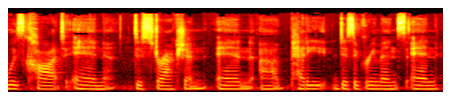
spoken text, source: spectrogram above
was caught in distraction and uh, petty disagreements and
